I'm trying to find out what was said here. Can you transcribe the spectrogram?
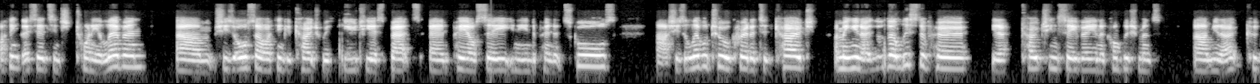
I think they said since 2011. Um, she's also, I think, a coach with UTS Bats and PLC in the independent schools. Uh, she's a level two accredited coach. I mean, you know, the, the list of her, you know, coaching CV and accomplishments, um, you know, could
